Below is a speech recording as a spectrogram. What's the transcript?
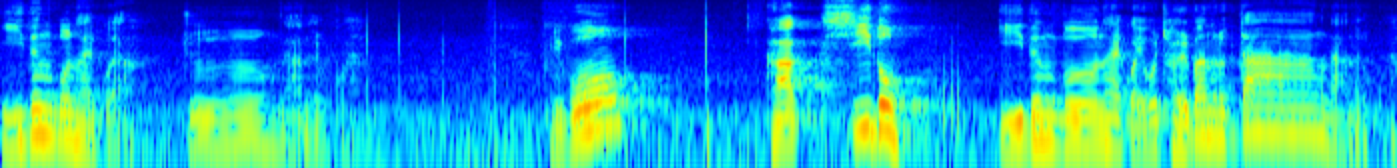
2등분 할 거야. 쭉 나눌 거야. 그리고 각 C도 2등분 할 거야. 이걸 절반으로 딱 나눌 거야.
